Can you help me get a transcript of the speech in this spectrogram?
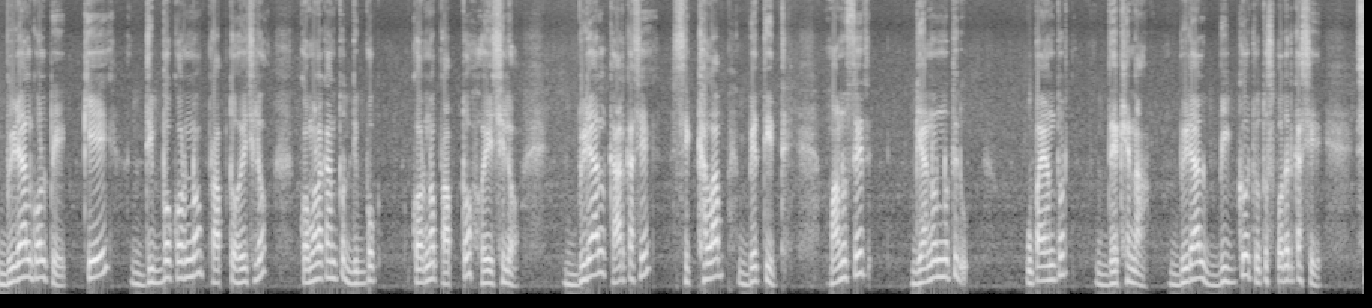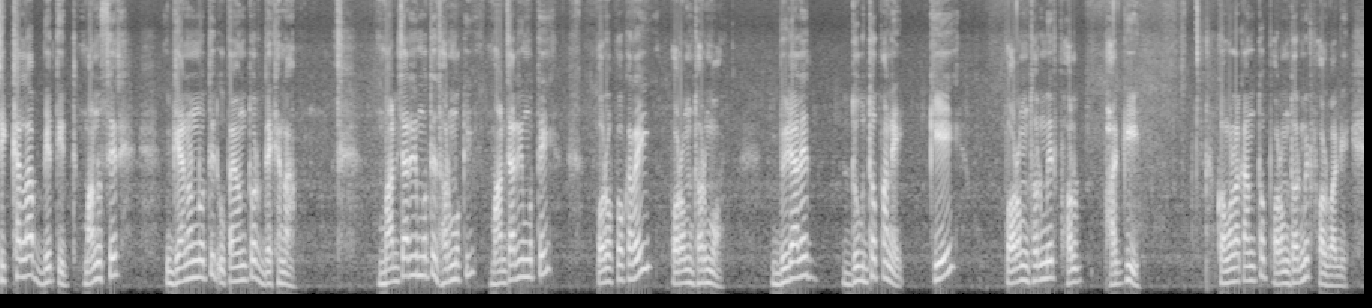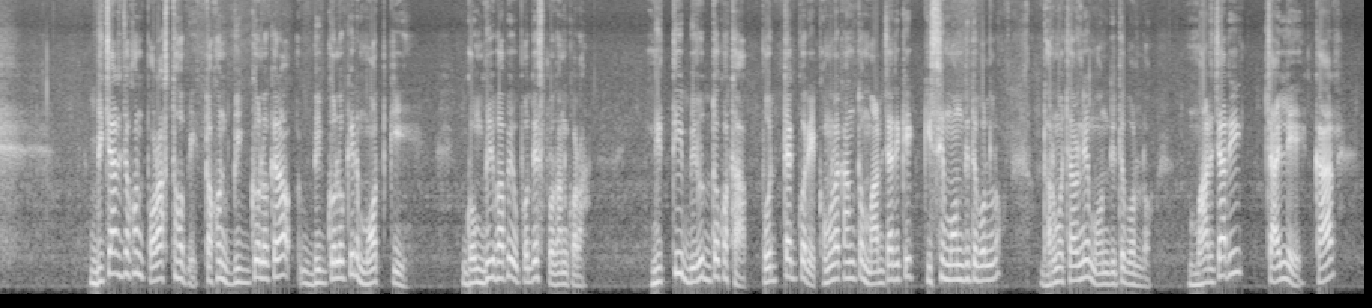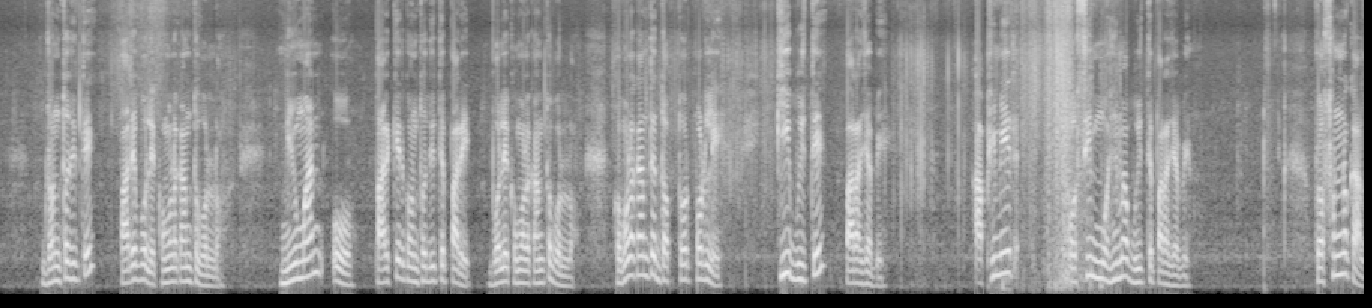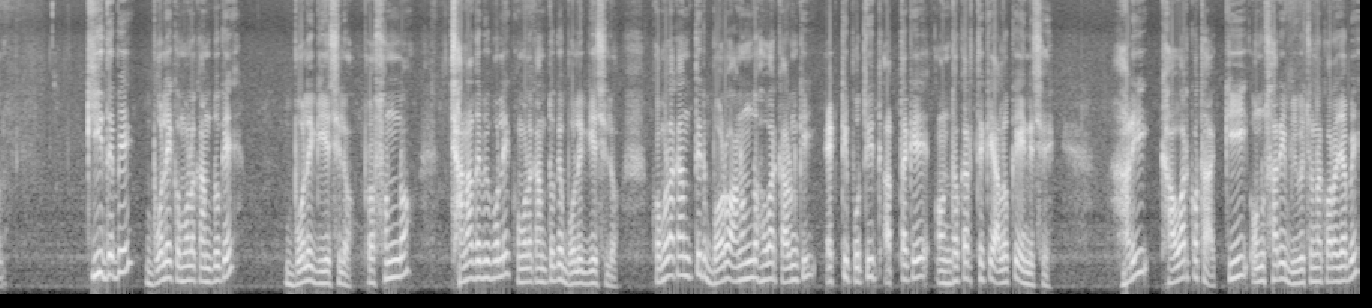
বিড়াল গল্পে কে দিব্যকর্ণ প্রাপ্ত হয়েছিল? কমলাকান্ত দিব্যকর্ণ প্রাপ্ত হয়েছিল। বিড়াল কার কাছে? শিক্ষালাভ ব্যতীত। মানুষের জ্ঞানোন্নতির উপায়ান্তর দেখে না। বিড়াল বিজ্ঞ চতুষ্পদের কাছে শিক্ষালাভ ব্যতীত। মানুষের জ্ঞানোন্নতির উপায়ান্তর দেখে না। মার্জারির মতে ধর্ম কি? মার্জারির মতে পরোপকারেই পরম ধর্ম। বিড়ালের দুগ্ধপানে কে পরম ধর্মের ফল ভাগী কমলাকান্ত পরম ধর্মের ফলভাগী। বিচার যখন পরাস্ত হবে, তখন বিজ্ঞ লোকেরা, বিজ্ঞ লোকের মত কি? গম্ভীরভাবে উপদেশ প্রদান করা। নীতি বিরুদ্ধ কথা পরিত্যাগ করে কমলাকান্ত মার্জারিকে কিসে মন দিতে বলল? ধর্মচরণে মন দিতে বলল, মার্জারি চাইলে কার গ্রন্থ দিতে পারে বলে? কমলাকান্ত বলল নিউমান ও পার্কের গ্রন্থ দিতে পারে বলে কমলাকান্ত বলল। কমলাকান্তের দপ্তর পড়লে কি বুঝতে পারা যাবে? আফিমের অসীম মহিমা বুঝতে পারা যাবে। প্রসন্নকাল কি দেবে বলে কমলাকান্তকে বলে গিয়েছিল। প্রসন্ন ছানা দেবে বলে কমলাকান্তকে বলে গিয়েছিল। কমলাকান্তের বড় আনন্দ হওয়ার কারণ কি? একটি পতীত আত্মাকে অন্ধকার থেকে আলোকে এনেছে। হাঁড়ি খাওয়ার কথা কি অনুসারে বিবেচনা করা যাবে?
